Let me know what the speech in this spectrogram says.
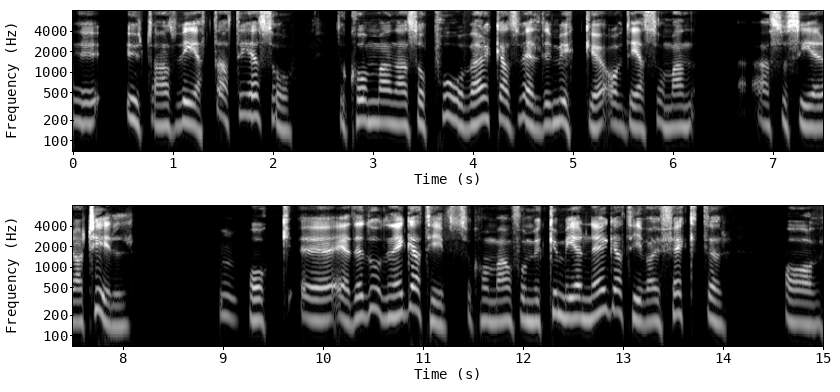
eh, utan att veta att det är så, då kommer man alltså påverkas väldigt mycket av det som man associerar till. Mm. Och eh, är det då negativt så kommer man få mycket mer negativa effekter av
